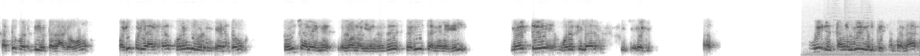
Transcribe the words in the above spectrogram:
கட்டுப்படுத்தி விட்டதாகவும் படிப்படியாக குறைந்துவிடும் என்றும் தொழிற்சாலை நிறுவனங்களிலிருந்து தெரிவித்த நிலையில் நேற்று ஒரு சிலர் வீடு தங்கள் வீடுகளுக்கு சென்றனர்.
